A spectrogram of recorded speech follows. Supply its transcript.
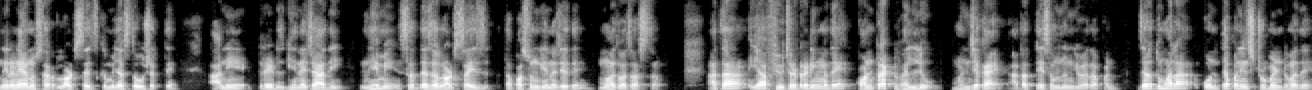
निर्णयानुसार लॉट साईज कमी जास्त होऊ शकते आणि ट्रेड घेण्याच्या आधी नेहमी सध्याचा लॉट साईज तपासून घेणं जे ते महत्वाचं असतं. आता या फ्युचर ट्रेडिंगमध्ये कॉन्ट्रॅक्ट व्हॅल्यू म्हणजे काय? आता ते समजून घेऊयात आपण. जर तुम्हाला कोणत्या पण इन्स्ट्रुमेंटमध्ये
